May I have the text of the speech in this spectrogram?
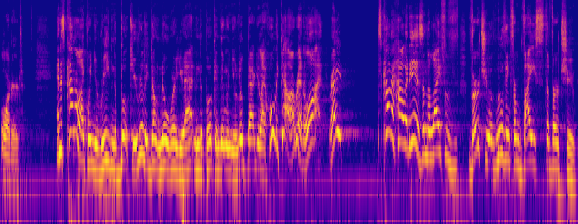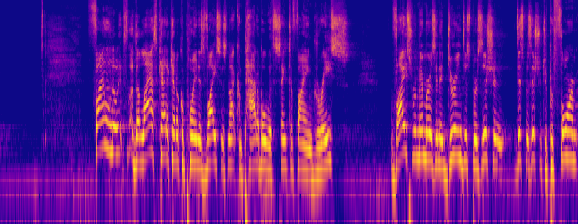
ordered. And it's kind of like when you're reading the book, you really don't know where you're at in the book. And then when you look back, you're like, holy cow, I read a lot, right? It's kind of how it is in the life of virtue, of moving from vice to virtue. Final note, the last catechetical point is vice is not compatible with sanctifying grace. Vice, remember, is an enduring disposition, disposition to perform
